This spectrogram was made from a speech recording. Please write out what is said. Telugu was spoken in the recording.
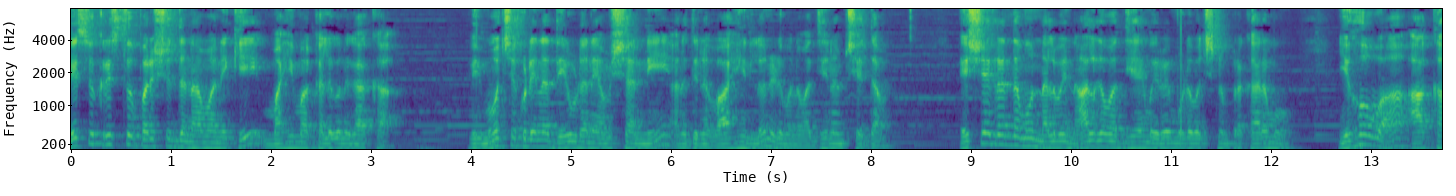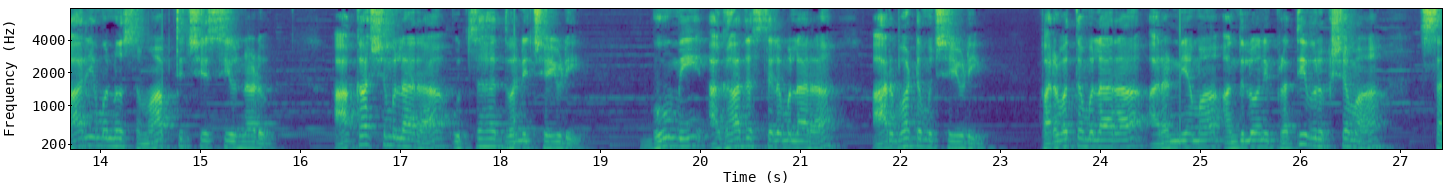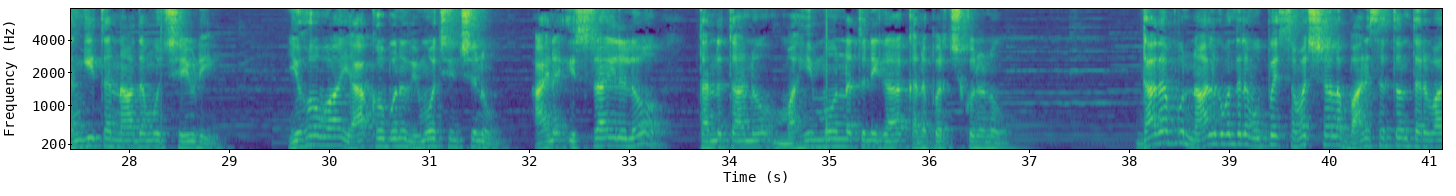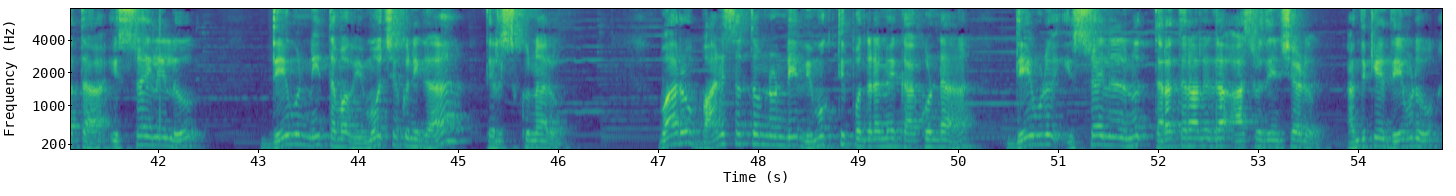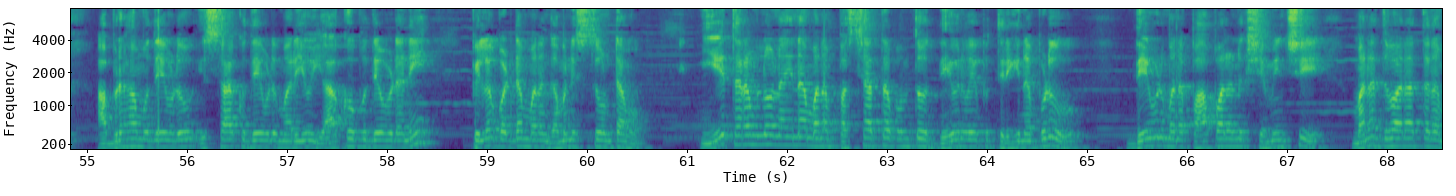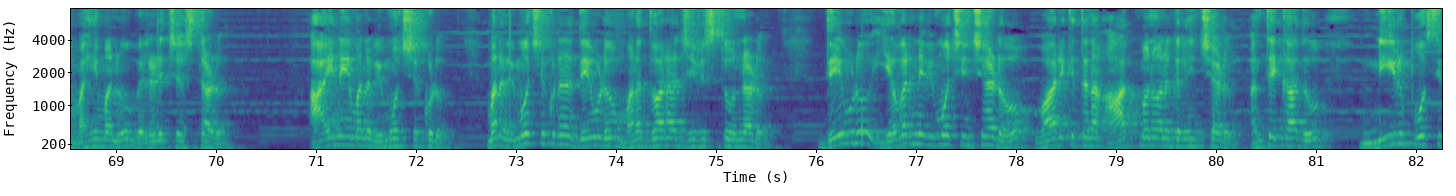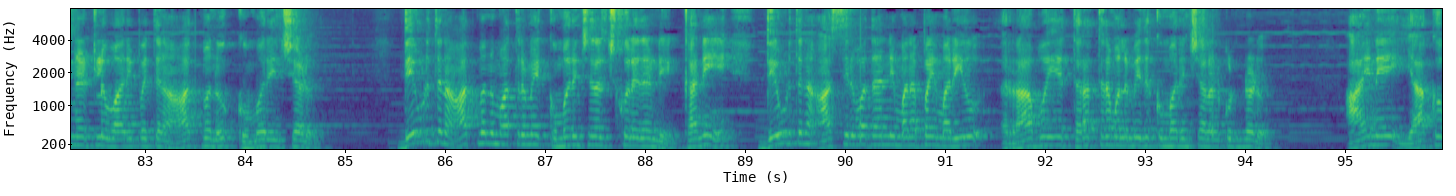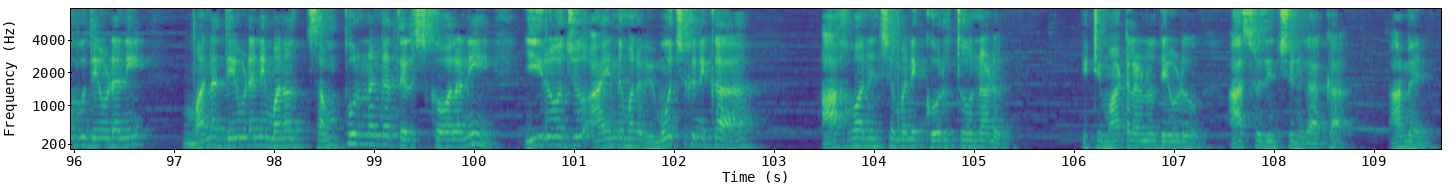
యేసుక్రీస్తు పరిశుద్ధ నామానికి మహిమ కలుగునుగాక. విమోచకుడైన దేవుడు అనే అంశాన్ని అనుదిన వాహినిలో నేడు మనం అధ్యయనం చేద్దాం. యశ్యా గ్రంథము నలభై నాలుగవ అధ్యాయం ఇరవై మూడవ వచనం ప్రకారము యహోవా ఆ కార్యమును సమాప్తి చేసి ఉన్నాడు. ఆకాశములారా ఉత్సాహధ్వని చేయుడి. భూమి అగాధ స్థలములారా ఆర్భాటము చేయుడి. పర్వతములారా అరణ్యమా అందులోని ప్రతి వృక్షమా సంగీత నాదము చేయుడి. యహోవా యాకోబును విమోచించును. ఆయన ఇస్రాయిలులో తన్ను తాను మహిమోన్నతునిగా కనపరుచుకొనును. దాదాపు నాలుగు వందల ముప్పై సంవత్సరాల బానిసత్వం తర్వాత ఇస్రాయేలీలు దేవుణ్ణి తమ విమోచకునిగా తెలుసుకున్నారు. వారు బానిసత్వం నుండి విముక్తి పొందడమే కాకుండా దేవుడు ఇస్రాయేలీలను తరతరాలుగా ఆస్వాదించాడు అందుకే దేవుడు అబ్రహాము దేవుడు ఇస్సాకు దేవుడు మరియు యాకోబు దేవుడని పిలువబడ్డం మనం గమనిస్తూ ఉంటాము. ఏ తరంలోనైనా మనం పశ్చాత్తాపంతో దేవుని వైపు తిరిగినప్పుడు దేవుడు మన పాపాలను క్షమించి మన ద్వారా తన మహిమను వెల్లడి చేస్తాడు. ఆయనే మన విమోచకుడు. మన విమోచకుడైన దేవుడు మన ద్వారా జీవిస్తూ ఉన్నాడు. దేవుడు ఎవరిని విమోచించాడో వారికి తన ఆత్మను అనుగ్రహించాడు. అంతేకాదు నీరు పోసినట్లు వారిపై తన ఆత్మను కుమ్మరించాడు. దేవుడు తన ఆత్మను మాత్రమే కుమ్మరించదలుచుకోలేదండి. కానీ దేవుడు తన ఆశీర్వాదాన్ని మనపై మరియు రాబోయే తరతరముల మీద కుమ్మరించాలనుకుంటున్నాడు. ఆయనే యాకోబు దేవుడని మన దేవుడని మనం సంపూర్ణంగా తెలుసుకోవాలని ఈరోజు ఆయన్ను మన విమోచకునిగా ఆహ్వానించమని కోరుతూ ఉన్నాడు. ఇట్టి మాటలను దేవుడు ఆస్వాదించునుగాక. ఆమెన్.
